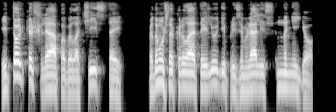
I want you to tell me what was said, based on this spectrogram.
И только шляпа была чистой, потому что крылатые люди приземлялись на нее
